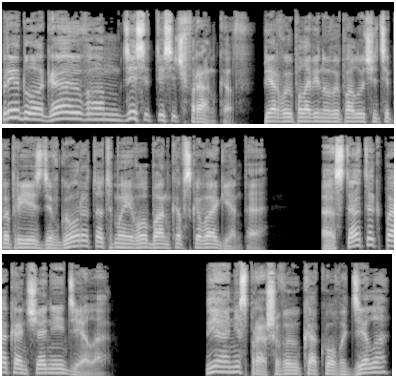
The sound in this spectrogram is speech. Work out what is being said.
«Предлагаю вам десять тысяч франков. Первую половину вы получите по приезде в город от моего банковского агента. Остаток по окончании дела». Я не спрашиваю, какого дела,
